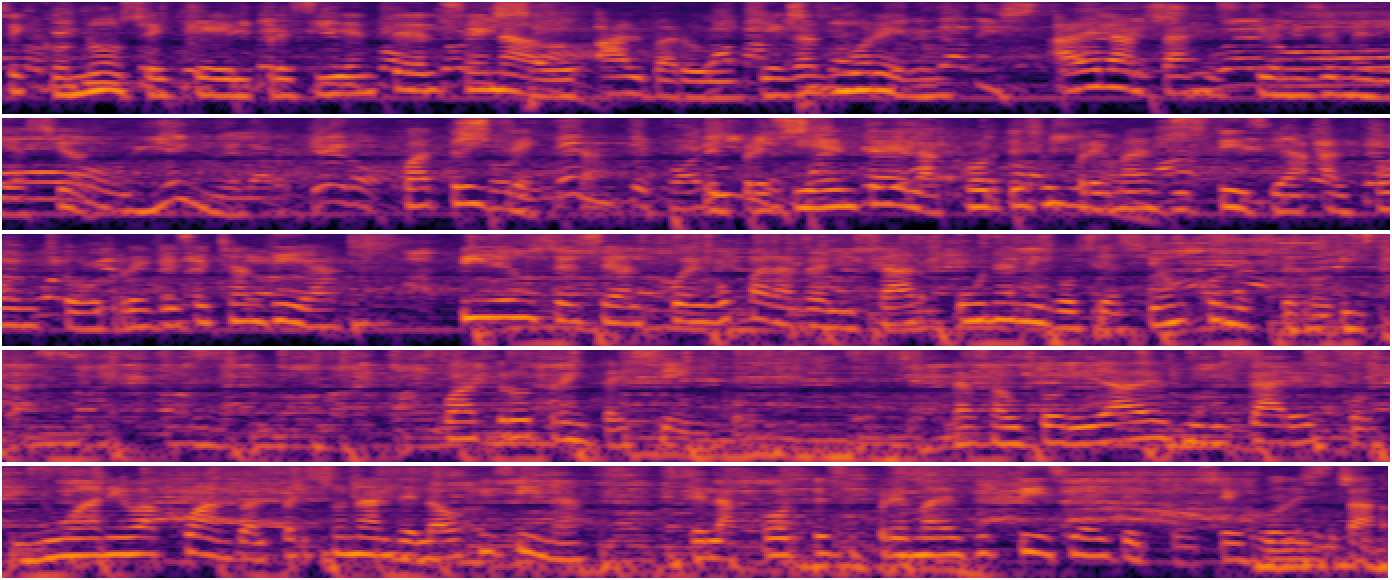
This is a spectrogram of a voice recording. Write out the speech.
se conoce que el presidente del Senado, Álvaro Villegas Moreno, adelanta gestiones de mediación. 4 y 30. El presidente de la Corte Suprema de Justicia, Alfonso Reyes Echandía, pide un cese al fuego para realizar una negociación con los terroristas. 4.35. Las autoridades militares continúan evacuando al personal de la oficina de la Corte Suprema de Justicia y del Consejo de Estado.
